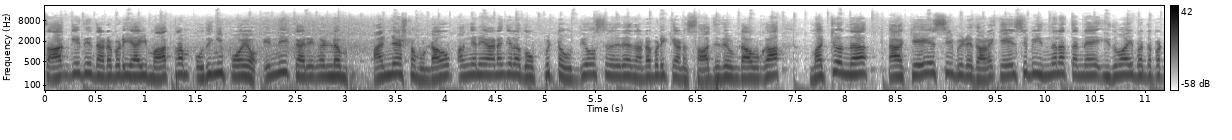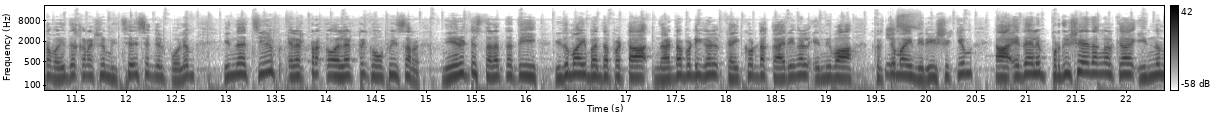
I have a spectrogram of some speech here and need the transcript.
സാങ്കേതിക നടപടിയായി മാത്രം ഒതുങ്ങിപ്പോയോ? എന്നീ കാര്യങ്ങളിലും അന്വേഷണം ഉണ്ടാവും. അങ്ങനെയാണെങ്കിൽ അത് ഒപ്പിട്ട ഉദ്യോഗസ്ഥനെതിരെ നടപടിക്കാണ് സാധ്യത ഉണ്ടാവുക മറ്റൊന്ന് കെ എസ് സി ബിയുടേതാണ്. കെ എസ് സി ബി ഇന്നലെ തന്നെ ഇതുമായി ബന്ധപ്പെട്ട വൈദ്യുത കണക്ഷൻ വിച്ഛേദിച്ചെങ്കിൽ പോലും ഇന്ന് ചീഫ് ഇലക്ട്രിക് ഓഫീസർ നേരിട്ട് സ്ഥലത്തെത്തി ഇതുമായി ബന്ധപ്പെട്ട നടപടികൾ കൈക്കൊണ്ട കാര്യങ്ങൾ എന്നിവ കൃത്യമായി നിരീക്ഷിക്കും. ഏതായാലും ഏതായാലും പ്രതിഷേധങ്ങൾക്ക് ഇന്നും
